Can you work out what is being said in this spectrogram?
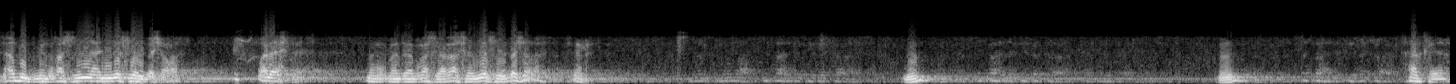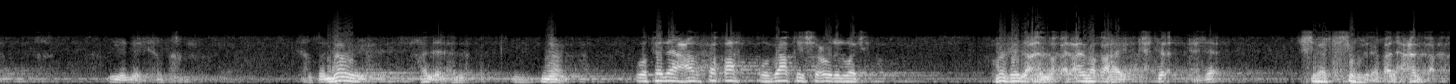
لابد من غسل يعني يصل البشرة ولا يحتاج. ما دام غسل غسل يصل البشرة نعم؟ نعم؟ هكذا. بيديه يحط ويخلي نعم. وكذا عنفقة وباقي شعور الوجه. هكذا عنفقة العنفقة هي تحت تحت صفة السفل يقالها عنفقة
